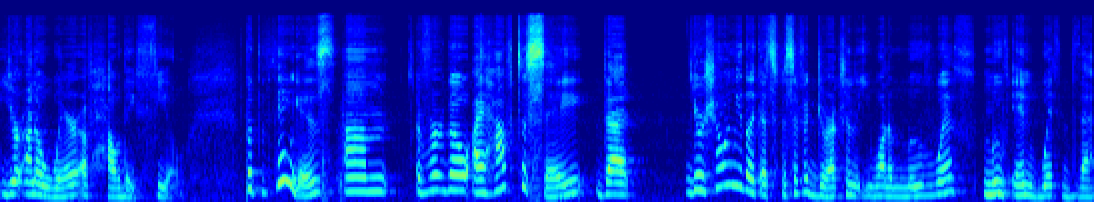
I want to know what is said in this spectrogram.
you're unaware of how they feel. But the thing is, um, Virgo, I have to say that you're showing me like a specific direction that you want to move with, move in with them.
